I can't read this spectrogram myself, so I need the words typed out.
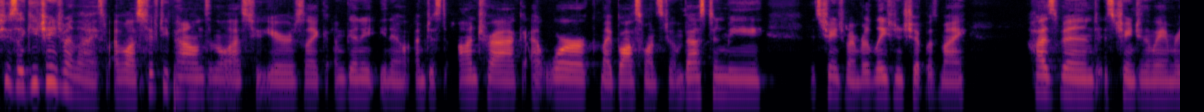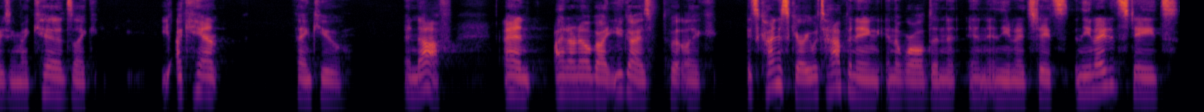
she's like, You changed my life. I've lost 50 pounds in the last two years. Like, I'm going to, you know, I'm just on track at work. My boss wants to invest in me. It's changed my relationship with my husband. It's changing the way I'm raising my kids. Like, I can't thank you enough. And I don't know about you guys, but like, it's kind of scary what's happening in the world and in, in, the United States. In the United States,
